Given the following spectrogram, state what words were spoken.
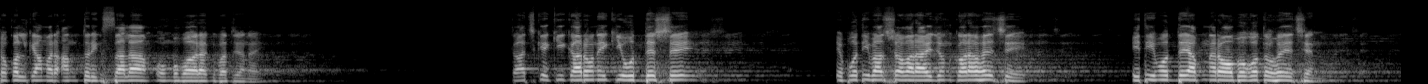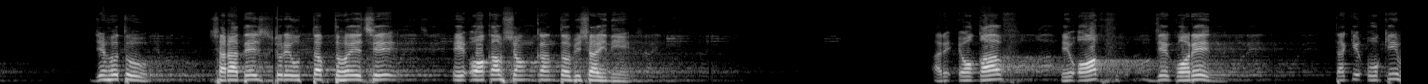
সকলকে আমার আন্তরিক সালাম ও মুবারকবাদ জানাই। তো আজকে কি কারণে, কি উদ্দেশ্যে এ প্রতিবাদ সভার আয়োজন করা হয়েছে? ইতিমধ্যে আপনারা অবগত হয়েছেন। যেহেতু সারা দেশ জুড়ে উত্তপ্ত হয়েছে এই অকাফ সংক্রান্ত বিষয় নিয়ে। আর অকাফ এ অফ যে করেন, তাকে ওকিফ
